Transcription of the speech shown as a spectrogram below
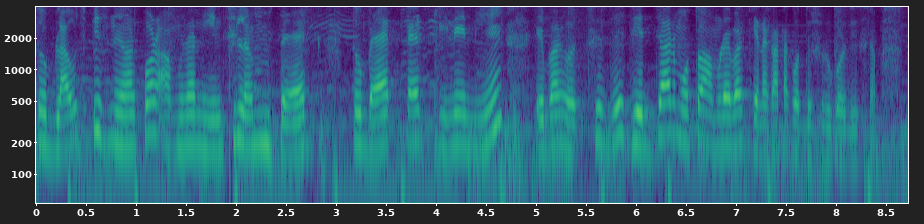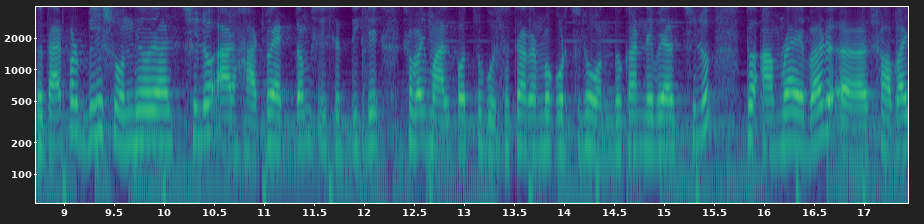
তো ব্লাউজ পিস নেওয়ার পর আমরা নিয়েছিলাম ব্যাগ। তো ব্যাগ ট্যাগ কিনে নিয়ে এবার হচ্ছে যে যে যার মতো আমরা এবার কেনাকাটা করতে শুরু করে দিয়েছিলাম। তো তারপর বেশ সন্ধে হয়ে আসছিল আর হাটও একদম শেষের দিকে সবাই মালপত্র গোছাতে আরম্ভ করছিল, অন্ধকার নেমে আসছিল। তো আমরা এবার সবাই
